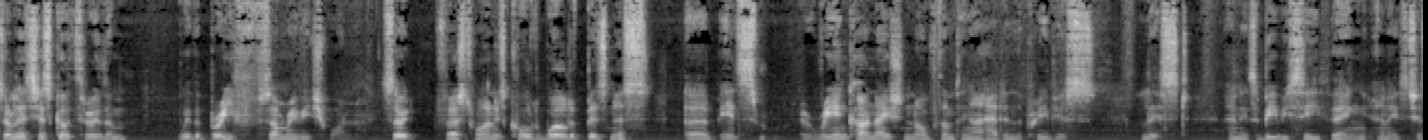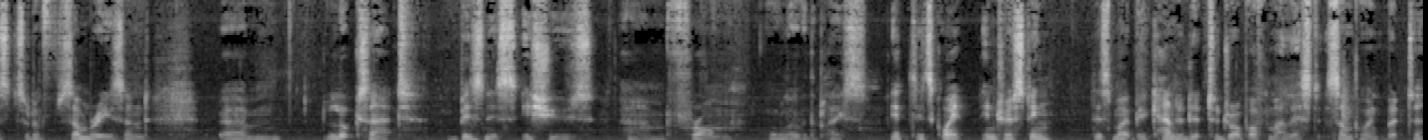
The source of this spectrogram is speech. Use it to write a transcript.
So let's just go through them with a brief summary of each one. So, first one is called World of Business. Uh, it's reincarnation of something I had in the previous list, and it's a BBC thing, and it's just sort of summaries and um, looks at business issues um, from all over the place. It, it's quite interesting. This might be a candidate to drop off my list at some point, but uh,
